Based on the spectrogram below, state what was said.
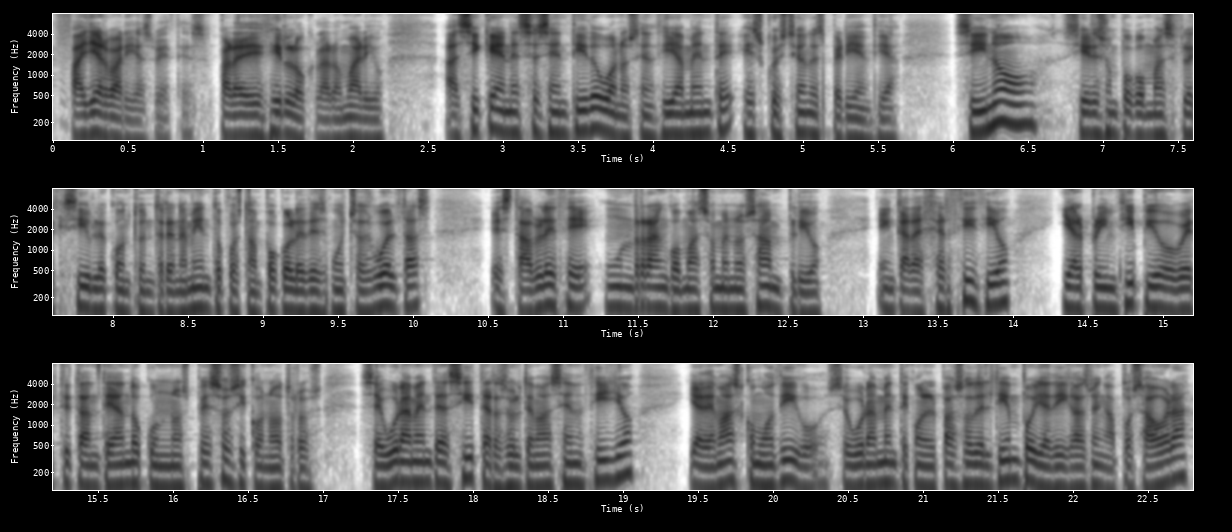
fallar varias veces, para decirlo claro, Mario. Así que en ese sentido, bueno, sencillamente es cuestión de experiencia. Si no, si eres un poco más flexible con tu entrenamiento, pues tampoco le des muchas vueltas, establece un rango más o menos amplio en cada ejercicio y al principio vete tanteando con unos pesos y con otros. Seguramente así te resulte más sencillo y además, como digo, seguramente con el paso del tiempo ya digas, venga, pues ahora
